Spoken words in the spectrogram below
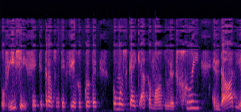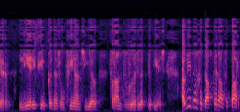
of hierso effekte trust wat ek vir jou gekoop het. Kom ons kyk elke maand hoe dit groei en daardeur leer jy vir jou kinders om finansiëel verantwoordelik te wees. Hou net in gedagte daar's 'n paar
